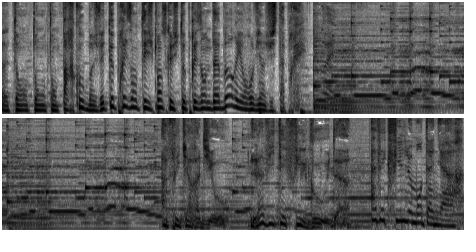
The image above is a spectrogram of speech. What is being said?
euh, ton, ton, ton parcours. Bon, je vais te présenter. Je pense que je te présente d'abord et on revient juste après. Africa Radio, l'invité Feel Good. Avec Phil le Montagnard.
